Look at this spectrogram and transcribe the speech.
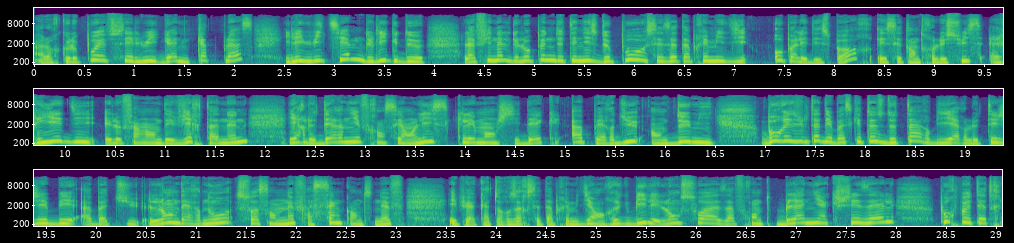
alors que le Pau FC, lui, gagne quatre places. Il est huitième de Ligue 2. La finale de l'Open de tennis de Pau, c'est cet après-midi au Palais des Sports et c'est entre le Suisse Riedi et le Finlandais Virtanen. Hier, le dernier Français en lice, Clément Chidek, a perdu en demi. Beau résultat des basketteuses de Tarbes. Hier, le TGB a battu Landerneau 69 à 59. Et puis à 14h cet après-midi en rugby, les Lonsoises affrontent Blagnac chez elles pour peut-être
